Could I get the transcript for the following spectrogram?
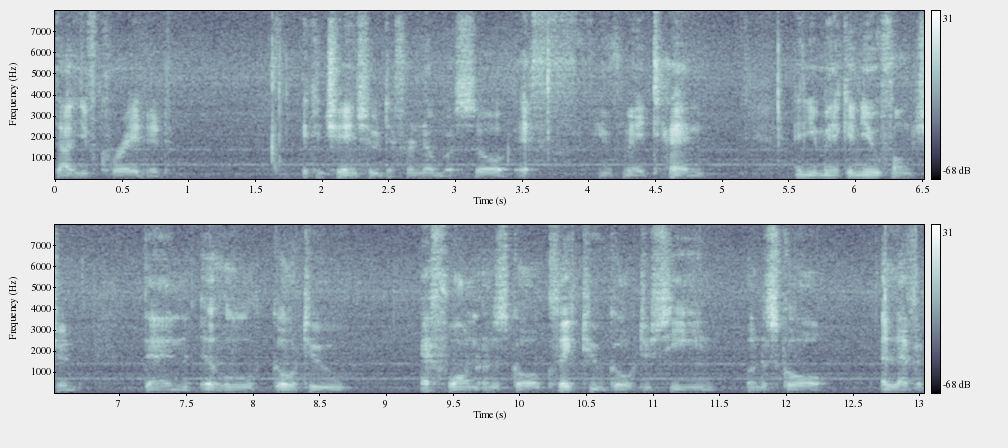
that you've created, it can change to a different number. So if you've made 10 and you make a new function, then it'll go to f1 underscore click to go to scene underscore 11.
